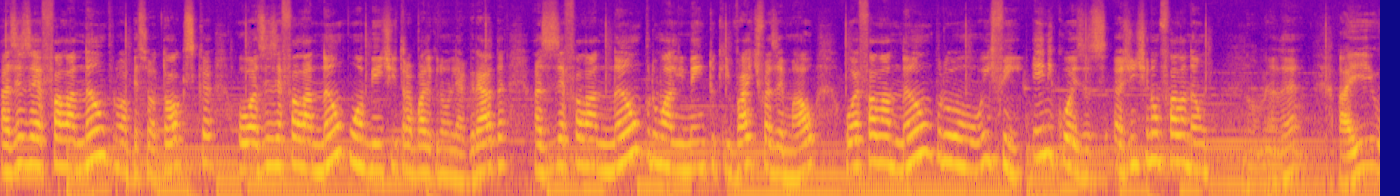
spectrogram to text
Às vezes é falar não para uma pessoa tóxica, ou às vezes é falar não para um ambiente de trabalho que não lhe agrada, às vezes é falar não para um alimento que vai te fazer mal, ou é falar não para um, enfim, N coisas. A gente não fala não, Não, mesmo. né? Aí o,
